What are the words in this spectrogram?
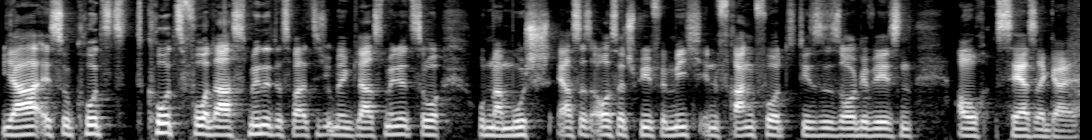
ja, ist so kurz, kurz vor Last Minute, das war jetzt nicht unbedingt Last Minute so. Und Mamouche, erstes Auswärtsspiel für mich in Frankfurt diese Saison gewesen, auch sehr, sehr geil.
